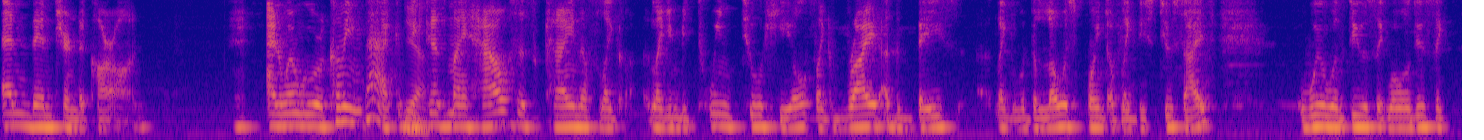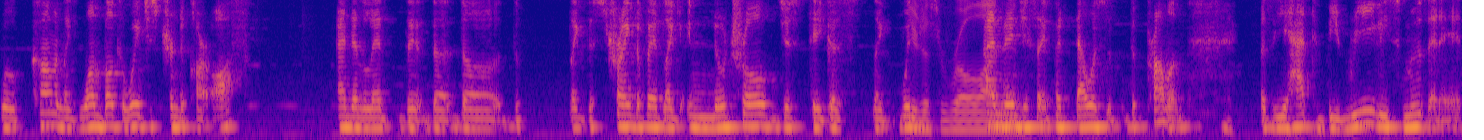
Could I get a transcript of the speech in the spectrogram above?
and then turn the car on. And when we were coming back, Yeah. because my house is kind of like like in between two hills, like right at the base, like with the lowest point of like these two sides, we will do is like what we'll do is like we'll come and like one block away, just turn the car off, and then let the the the, the like the strength of it like in neutral just take us like with you just roll on. and then just like but that was the, problem because you had to be really smooth at it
